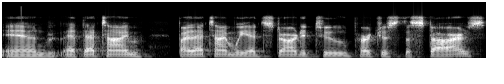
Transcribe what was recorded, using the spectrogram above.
and at that time, by that time, we had started to purchase the stars.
